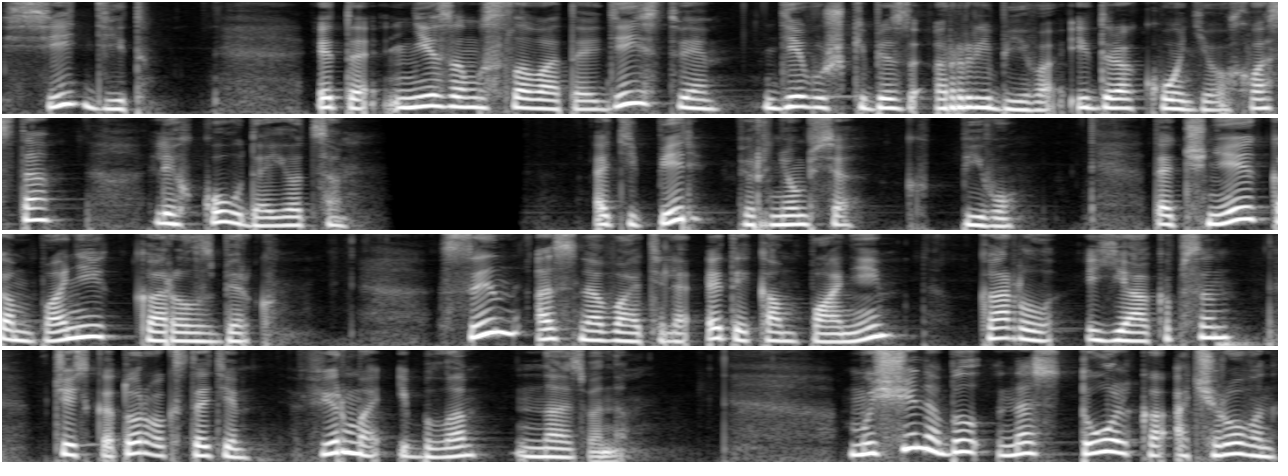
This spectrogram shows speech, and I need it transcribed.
сидит. Это незамысловатое действие девушке без рыбьего и драконьего хвоста легко удается. А теперь вернемся к пиву. Точнее, к компании «Карлсберг». Сын основателя этой компании, Карл Якобсон, в честь которого, кстати, фирма и была названа. Мужчина был настолько очарован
